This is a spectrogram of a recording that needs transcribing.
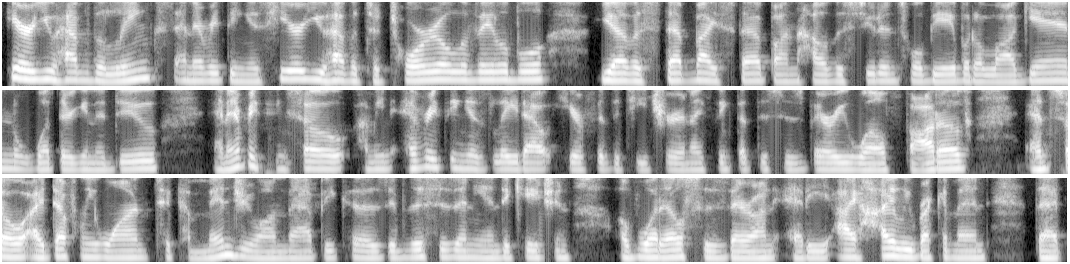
here you have the links and everything is here. You have a tutorial available. You have a step by step on how the students will be able to log in, what they're going to do and everything. So, I mean, everything is laid out here for the teacher. And I think that this is very well thought of And so I definitely want to commend you on that because if this is any indication of what else is there on Eddy, I highly recommend that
